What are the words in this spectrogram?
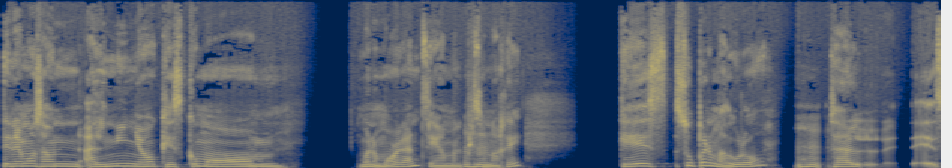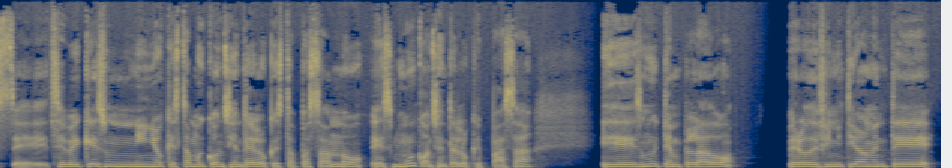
tenemos a un, al niño que es como, bueno, Morgan se llama el personaje, que es súper maduro. O sea, es, eh, se ve que es un niño que está muy consciente de lo que está pasando, es muy consciente de lo que pasa, es muy templado, pero definitivamente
